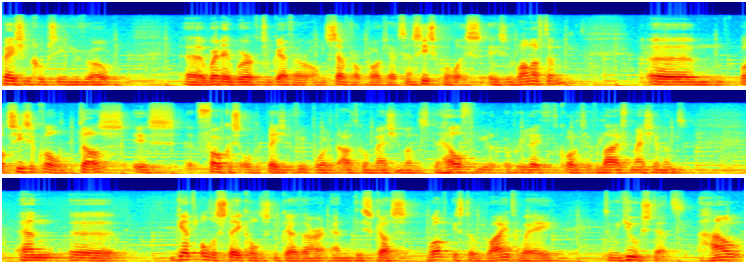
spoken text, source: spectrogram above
patient groups in Europe uh, where they work together on several projects and SISAQOL is, is one of them. Um, what SISAQOL does is focus on the patient-reported outcome measurements, the health-related quality of life measurement, and uh, get all the stakeholders together and discuss what is the right way to use that. How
